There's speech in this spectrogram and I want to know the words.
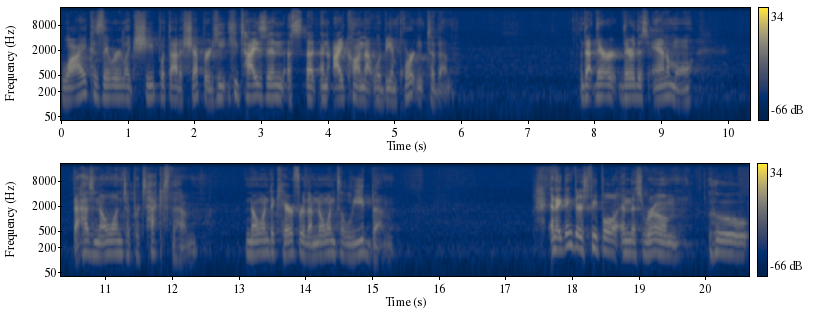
Why? Because they were like sheep without a shepherd. He, he ties in a, a, an icon that would be important to them. That they're, they're this animal that has no one to protect them no one to care for them, no one to lead them. And I think there's people in this room who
